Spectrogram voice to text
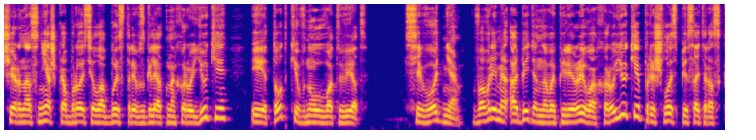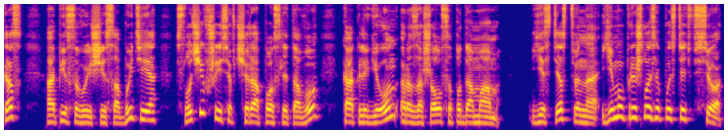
Черноснежка бросила быстрый взгляд на Харуюки, и тот кивнул в ответ. Сегодня, во время обеденного перерыва Харуюки пришлось писать рассказ, описывающий события, случившиеся вчера после того, как Легион разошелся по домам. Естественно, ему пришлось опустить все,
